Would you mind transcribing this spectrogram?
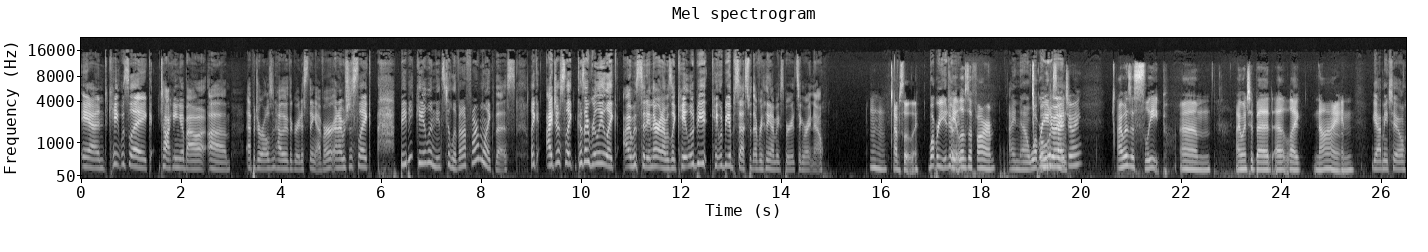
And Kate was like talking about um, epidurals and how they're the greatest thing ever. And I was just like, ah, baby Galen needs to live on a farm like this. Like, I just like, because I really like, I was sitting there and I was like, Kate would be, Kate would be obsessed with everything I'm experiencing right now. Mm-hmm. Absolutely. What were you doing? Kate loves a farm. I know. What were what you was doing? I doing? I was asleep. Um, I went to bed at like nine, Yeah, me too.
